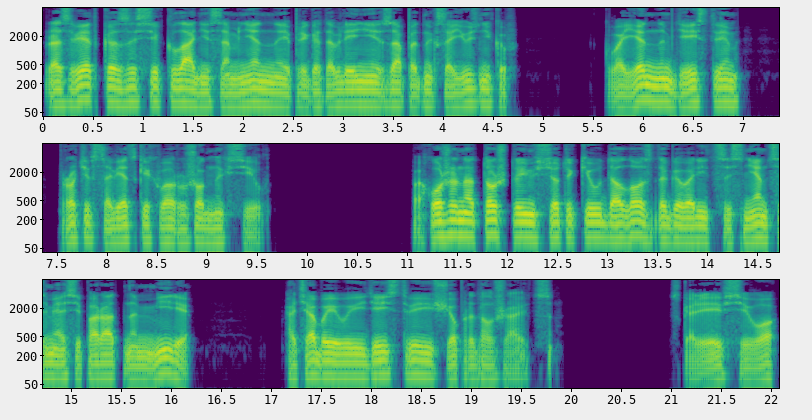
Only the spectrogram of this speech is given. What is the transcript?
Разведка засекла несомненные приготовления западных союзников к военным действиям против советских вооруженных сил. Похоже на то, что им все-таки удалось договориться с немцами о сепаратном мире, хотя боевые действия еще продолжаются. Скорее всего,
